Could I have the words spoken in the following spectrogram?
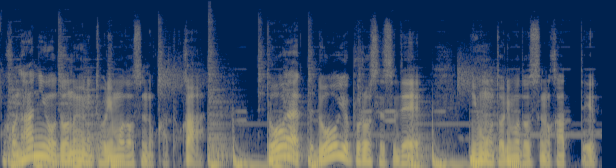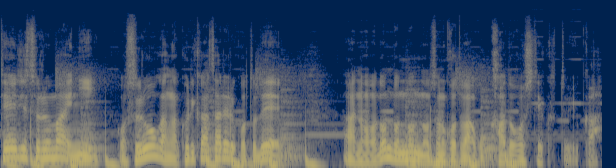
こう何をどのように取り戻すのかとかどうやってどういうプロセスで日本を取り戻すのかっていう提示する前にこうスローガンが繰り返されることであのどんどんどんどんその言葉がこう稼働していくというか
